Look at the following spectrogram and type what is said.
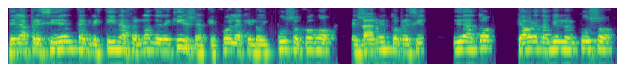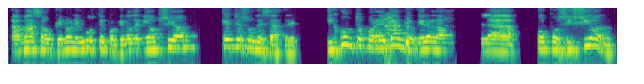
de la presidenta Cristina Fernández de Kirchner, que fue la que lo impuso como en su momento presidente candidato, que ahora también lo impuso a Massa, aunque no le guste porque no tenía opción. Esto es un desastre. Y Juntos por el Cambio, que era la, la oposición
